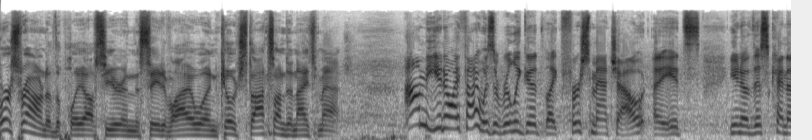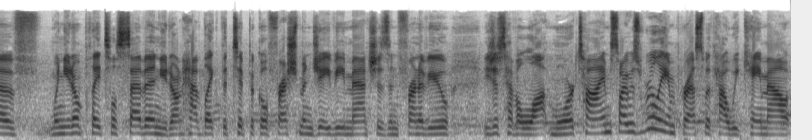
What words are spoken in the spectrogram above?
first round of the playoffs here in the state of Iowa. And coach, thoughts on tonight's match? Um, you know, I thought it was a really good like first match out. Uh, it's you know this kind of when you don't play till seven, you don't have like the typical freshman JV matches in front of you. You just have a lot more time. So I was really impressed with how we came out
